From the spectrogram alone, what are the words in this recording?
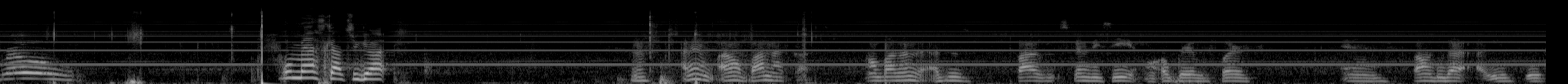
Bro. What mascots you got? Hmm? I didn't. I don't buy mascots. I don't buy none of that. I just buy spin VC on upgrade my player. And I don't do that, I use boost.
